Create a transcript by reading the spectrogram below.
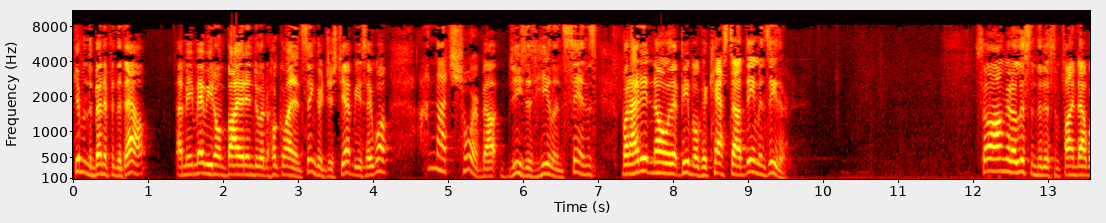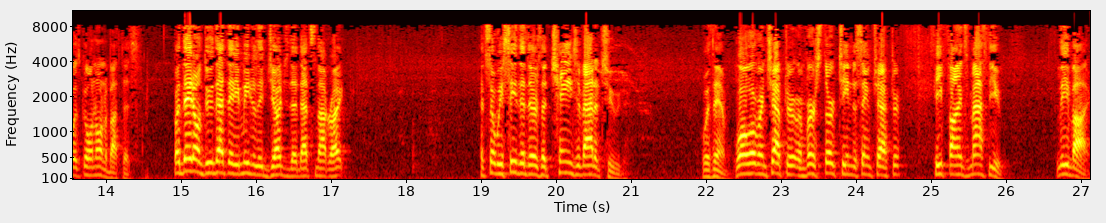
Give him the benefit of the doubt. I mean, maybe you don't buy it into it hook, line, and sinker just yet, but you say, well, I'm not sure about Jesus healing sins, but I didn't know that people could cast out demons either. So I'm going to listen to this and find out what's going on about this. But they don't do that. They immediately judge that that's not right. And so we see that there's a change of attitude with him. Well, over in chapter, in verse 13, the same chapter, he finds Matthew, Levi,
